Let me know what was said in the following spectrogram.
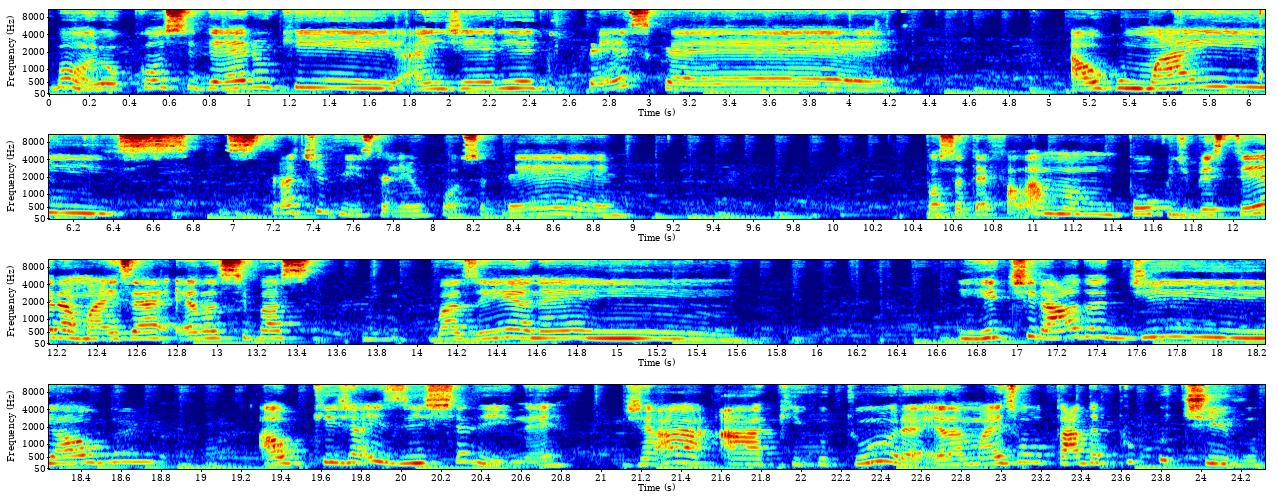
Bom, eu considero que a engenharia de pesca é algo mais extrativista, né? Eu posso até posso até falar um pouco de besteira, mas é, ela se baseia, né, em, em retirada de algo algo que já existe ali, né? Já a aquicultura, ela é mais voltada para o cultivo.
